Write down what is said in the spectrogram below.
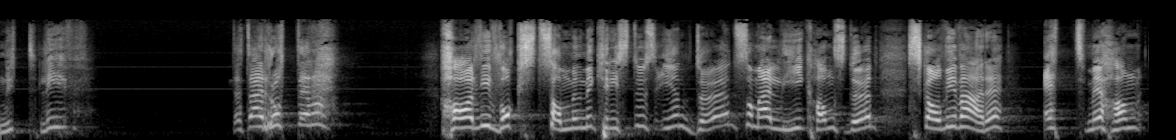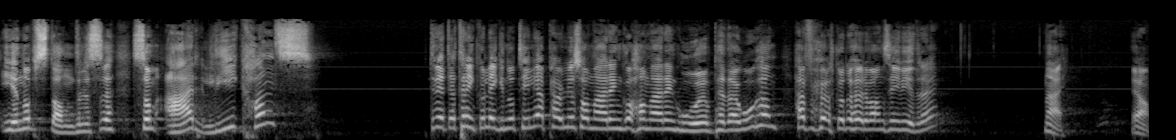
nytt liv. Dette er rått, dere! Har vi vokst sammen med Kristus i en død som er lik hans død, skal vi være ett med han i en oppstandelse som er lik hans. Du vet, Jeg trenger ikke å legge noe til. Ja, Paulus han er, en, han er en god pedagog. han. Her skal du høre hva han sier videre. Nei. Ja.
